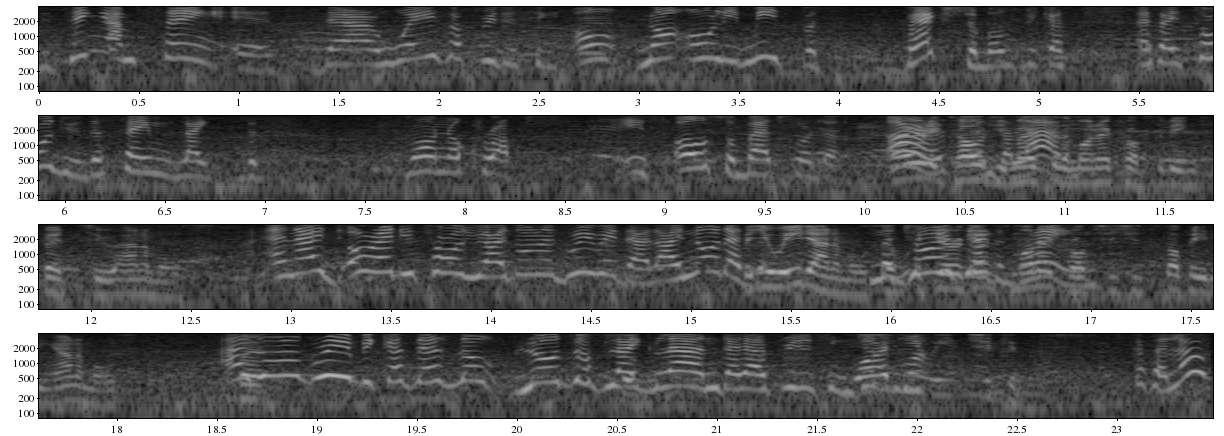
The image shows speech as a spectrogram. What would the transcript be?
the thing i'm saying is there are ways of producing o- not only meat but vegetables because as i told you the same like the monocrops is also bad for the earth I already told you most of the monocrops are being fed to animals. and i already told you i don't agree with that i know that But you eat animals, so if majority you're of against the monocrops, grains- you should stop eating animals. I But don't agree because there's lo- loads of like land that are producing Why just do you eat chickens? because I love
